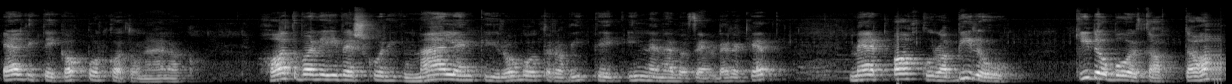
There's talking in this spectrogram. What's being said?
elvitték akkor katonának. 60 éves korig Málenki robotra vitték innen el az embereket, mert akkor a bíró kidoboltatta,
